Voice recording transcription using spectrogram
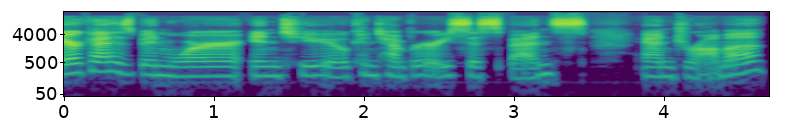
Erica has been more into contemporary suspense and drama.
